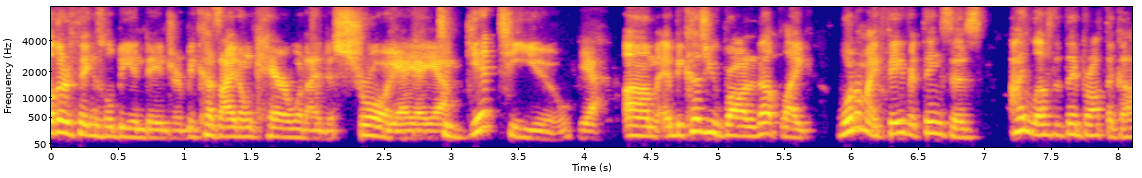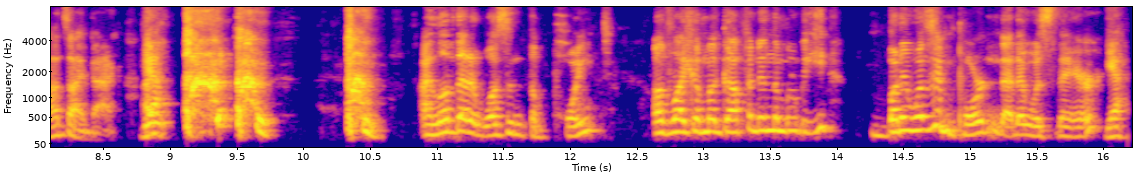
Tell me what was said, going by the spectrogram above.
other things will be in danger because I don't care what I destroy Yeah, yeah, yeah. to get to you. Yeah. Um, and because you brought it up, like one of my favorite things is I love that they brought the God's Eye back. Yeah. I, I love that it wasn't the point of like a MacGuffin in the movie, but it was important that it was there. Yeah.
